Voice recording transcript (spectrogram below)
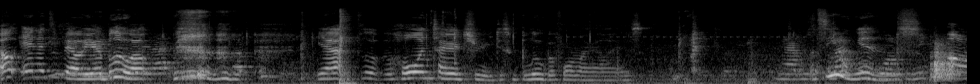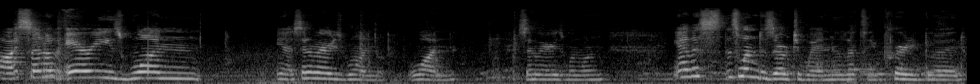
Oh, and it's a failure. It blew up. yeah, blew up. The whole entire tree just blew before my eyes. Let's see who wins. Aw, Son of Ares won. Yeah, Son of Ares won. One. Son of Ares won one. Yeah, this this one deserved to win. It was actually pretty good.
